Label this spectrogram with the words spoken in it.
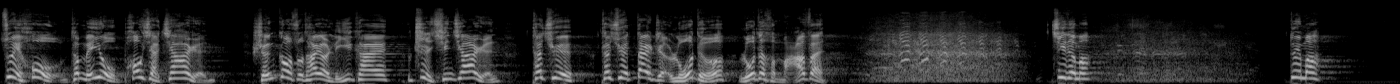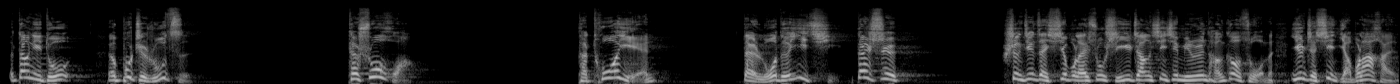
最后他没有抛下家人，神告诉他要离开至亲家人，他却他却带着罗德，罗德很麻烦，记得吗？对吗？当你读，呃，不止如此，他说谎，他拖延，带罗德一起，但是。圣经在希伯来书十一章信心名人堂告诉我们，因着信亚伯拉罕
